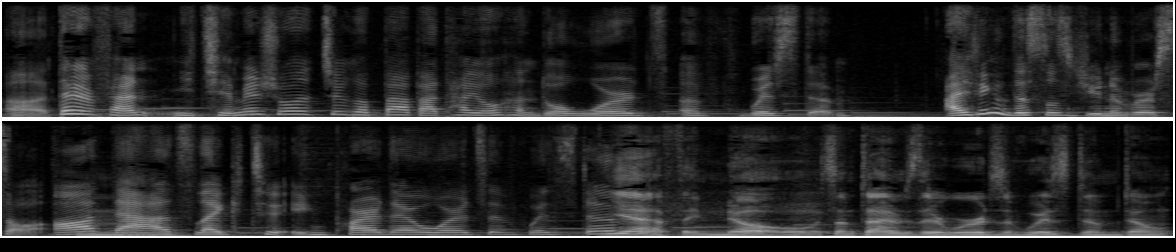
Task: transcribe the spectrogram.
呃，但是反正你前面说的这个爸爸，他有很多 words of wisdom。I think this is universal. All dads like to impart their words of wisdom. Yeah, if they know, sometimes their words of wisdom don't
